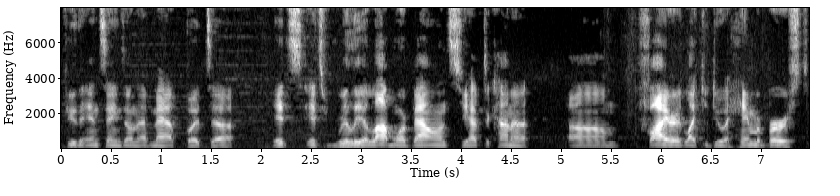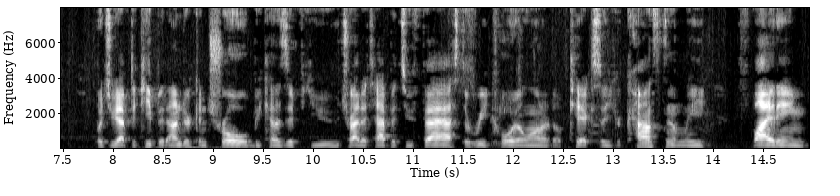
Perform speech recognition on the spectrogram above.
a few of the Insanes on that map, but uh, it's it's really a lot more balanced. You have to kind of um, fire it like you do a hammer burst, but you have to keep it under control because if you try to tap it too fast, the recoil on it will kick. So you're constantly fighting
